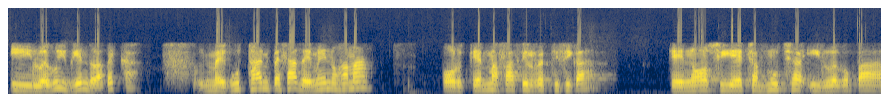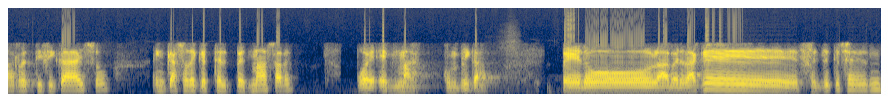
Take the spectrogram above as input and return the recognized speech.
y luego ir viendo la pesca. Me gusta empezar de menos a más porque es más fácil rectificar que no si echas mucha y luego para rectificar eso, en caso de que esté el pez más, ¿sabes? Pues es más complicado. Pero la verdad que, yo que sé,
